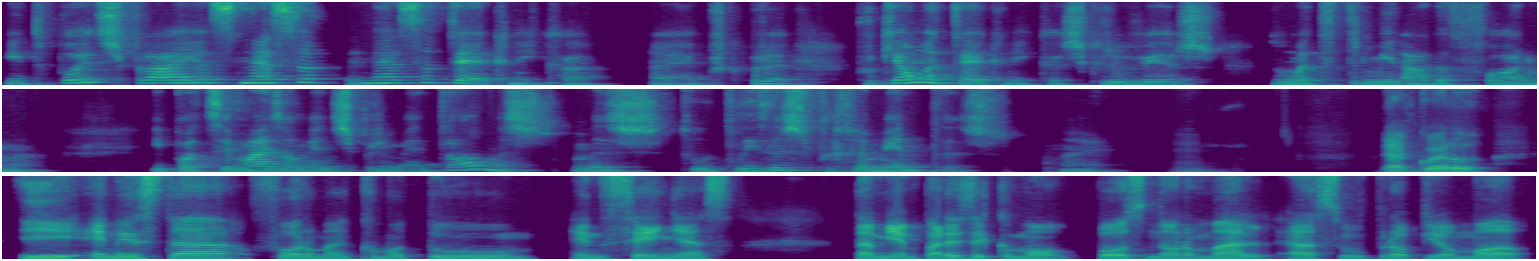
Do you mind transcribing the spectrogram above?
e depois espraia-se nessa, nessa técnica, é? porque, para, porque é uma técnica escrever de uma determinada forma e pode ser mais ou menos experimental, mas, mas tu utilizas ferramentas. É? Mm. De acuerdo. Y en esta forma como tú enseñas, también parece como post-normal a su propio modo.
